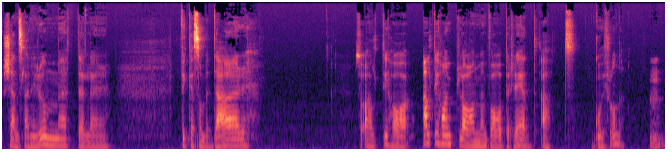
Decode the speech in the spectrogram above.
känslan i rummet eller vilka som är där. Så alltid ha, alltid ha en plan men var beredd att gå ifrån den. Mm.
